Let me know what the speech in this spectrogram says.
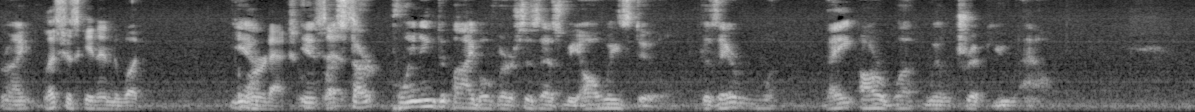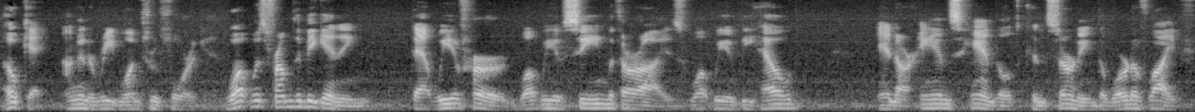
right. Let's just get into what the Yeah. word actually says. let's start pointing to Bible verses as we always do, because they're they are what will trip you out. Okay, I'm going to read 1 through 4 again. What was from the beginning that we have heard, what we have seen with our eyes, what we have beheld, and our hands handled concerning the word of life.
